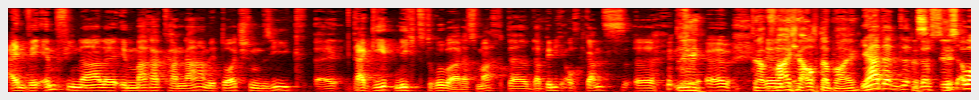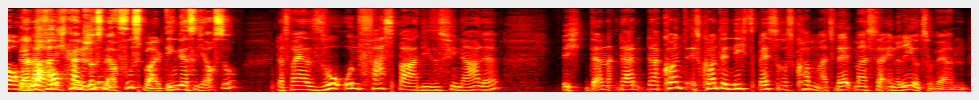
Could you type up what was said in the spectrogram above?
ein WM-Finale im Maracana mit deutschem Sieg, äh, da geht nichts drüber. Das macht, da, da bin ich auch ganz. Äh, nee, äh, da war ich ja auch dabei. Ja, da, da, das, das, ist aber auch. Danach hatte ich keine Lust mehr auf Fußball. Ging das nicht auch so? Das war ja so unfassbar, dieses Finale. Ich, da, da, da konnte, es konnte nichts Besseres kommen, als Weltmeister in Rio zu werden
